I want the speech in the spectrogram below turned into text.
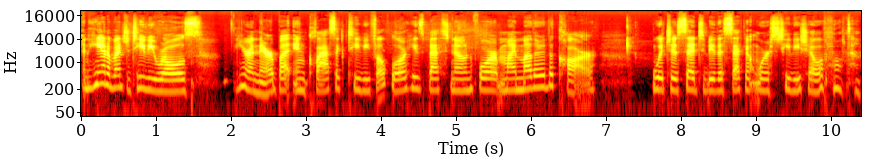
And he had a bunch of TV roles here and there, but in classic TV folklore, he's best known for My Mother the Car, which is said to be the second worst TV show of all time.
